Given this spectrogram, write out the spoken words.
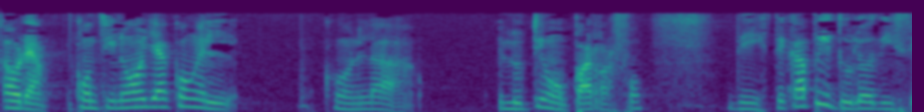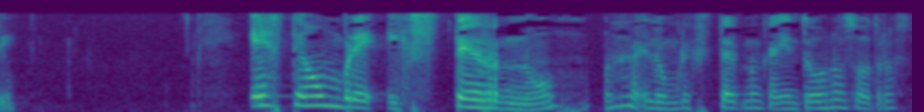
Ahora, continúo ya con el, con la, el último párrafo de este capítulo. Dice, este hombre externo, el hombre externo que hay en todos nosotros,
